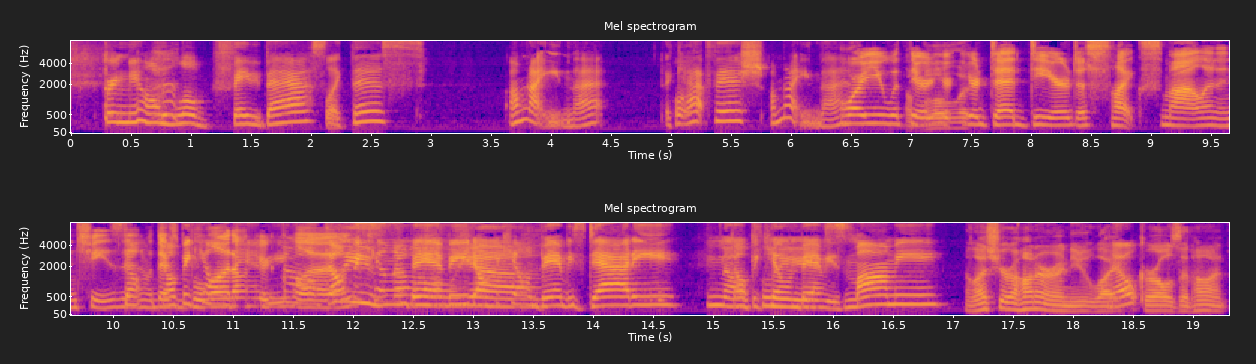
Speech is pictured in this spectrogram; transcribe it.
Bring me home a little baby bass like this. I'm not eating that. A Or- catfish. I'm not eating that. or you with your, your your dead deer just like smiling and cheesing. don't, There's don't be blood killing on Bambi. your No, don't be killing no, Bambi. Don't be killing Bambi's daddy. no, don't be killing please. Bambi's mommy. Unless you're a hunter and you like Nope. girls that hunt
